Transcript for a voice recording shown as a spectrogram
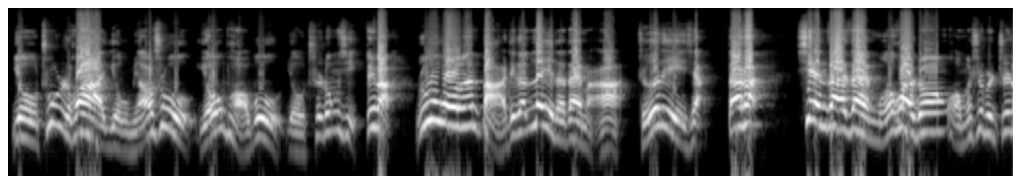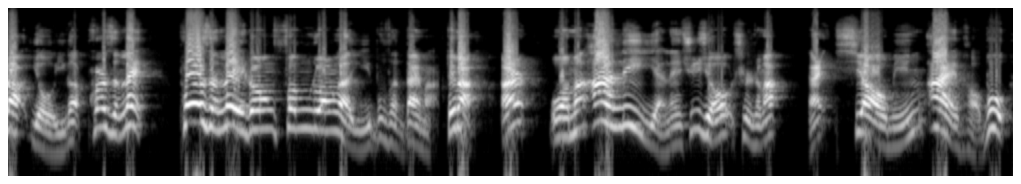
有初始化，有描述，有跑步，有吃东西，对吧？如果我们把这个类的代码啊折叠一下，大家看。现在在模块中，我们是不是知道有一个 person 类？person 类中封装了一部分代码，对吧？而我们案例演练需求是什么？哎，小明爱跑步。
